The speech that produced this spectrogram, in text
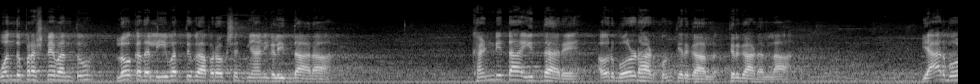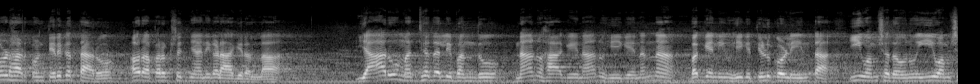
ಒಂದು ಪ್ರಶ್ನೆ ಬಂತು. ಲೋಕದಲ್ಲಿ ಇವತ್ತಿಗೂ ಅಪರೋಕ್ಷ ಜ್ಞಾನಿಗಳಿದ್ದಾರಾ? ಖಂಡಿತ ಇದ್ದಾರೆ. ಅವರು ಬೋರ್ಡ್ ಹಾಡ್ಕೊಂಡು ತಿರುಗಾಲ, ತಿರುಗಾಡಲ್ಲ. ಯಾರು ಬೋರ್ಡ್ ಹಾಡ್ಕೊಂಡು ತಿರುಗುತ್ತಾರೋ ಅವರು ಅಪರೋಕ್ಷ ಜ್ಞಾನಿಗಳಾಗಿರಲ್ಲ. ಯಾರು ಮಧ್ಯದಲ್ಲಿ ಬಂದು, ನಾನು ಹಾಗೆ, ನಾನು ಹೀಗೆ, ನನ್ನ ಬಗ್ಗೆ ನೀವು ಹೀಗೆ ತಿಳ್ಕೊಳ್ಳಿ ಅಂತ ಈ ವಂಶದವನು, ಈ ವಂಶ,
